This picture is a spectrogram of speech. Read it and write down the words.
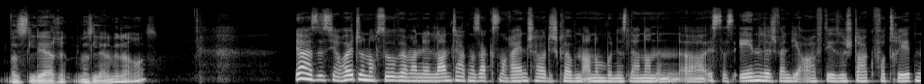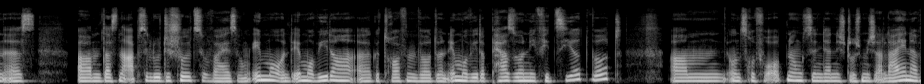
Was, lehren, was lernen wir daraus? Ja, es ist ja heute noch so, wenn man in den Landtag in Sachsen reinschaut, ich glaube in anderen Bundesländern äh, ist das ähnlich, wenn die AfD so stark vertreten ist, ähm, dass eine absolute Schuldzuweisung immer und immer wieder äh, getroffen wird und immer wieder personifiziert wird. Ähm, unsere Verordnungen sind ja nicht durch mich alleine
